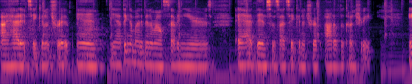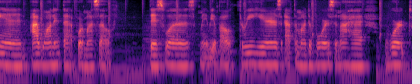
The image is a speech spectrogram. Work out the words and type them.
I hadn't taken a trip in, yeah, I think it might have been around seven years. It had been since I'd taken a trip out of the country. And I wanted that for myself. This was maybe about three years after my divorce, and I had worked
